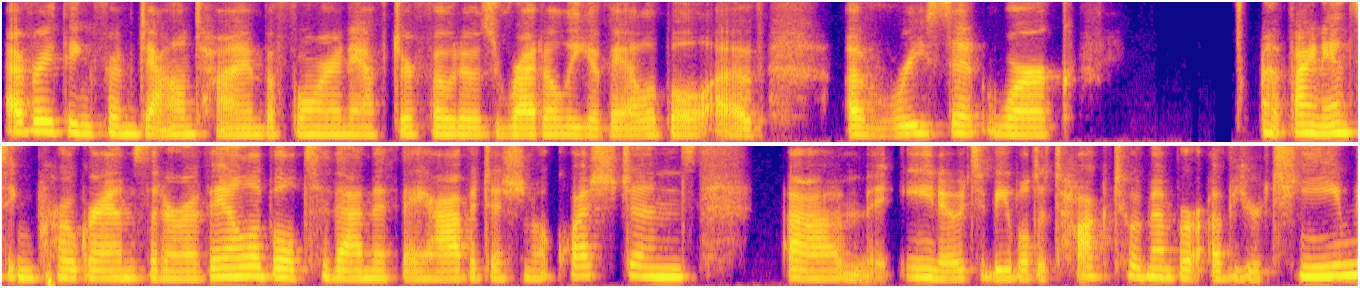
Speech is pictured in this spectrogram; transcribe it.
everything from downtime, before and after photos readily available of of recent work, uh, financing programs that are available to them if they have additional questions um, you know to be able to talk to a member of your team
